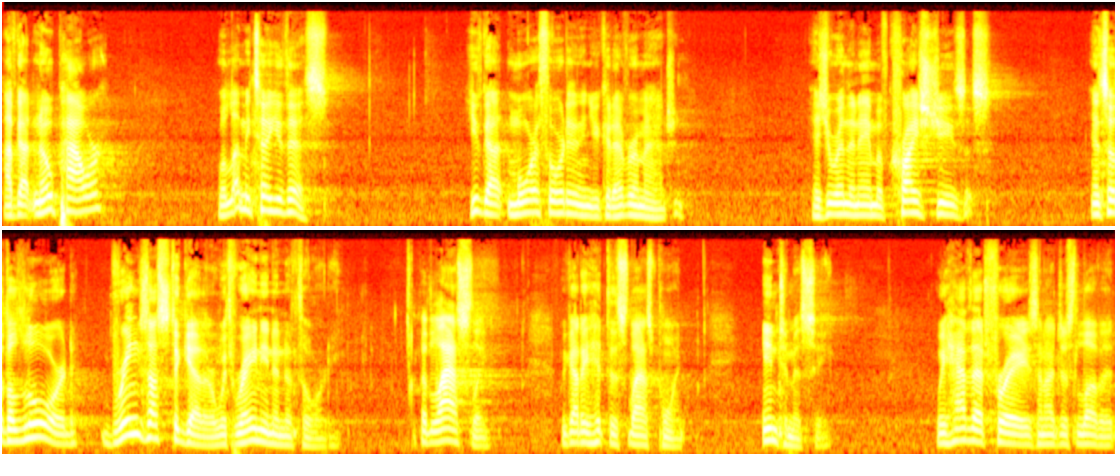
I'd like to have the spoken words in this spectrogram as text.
I've got no power. Well, let me tell you this You've got more authority than you could ever imagine as you are in the name of Christ Jesus. And so the Lord brings us together with reigning and authority. But lastly, we got to hit this last point intimacy. We have that phrase, and I just love it.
